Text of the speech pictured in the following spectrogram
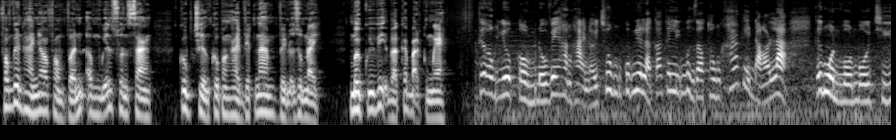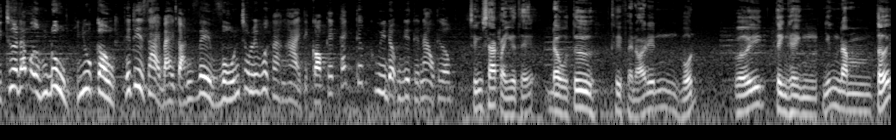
Phóng viên Hà Nho phỏng vấn ông Nguyễn Xuân Sang, Cục trưởng Cục Hàng hải Việt Nam về nội dung này. Mời quý vị và các bạn cùng nghe. Thưa ông, yêu cầu đối với hàng hải nói chung cũng như là các cái lĩnh vực giao thông khác thì đó là cái nguồn vốn bố trí chưa đáp ứng đủ nhu cầu. Thế thì giải bài toán về vốn trong lĩnh vực hàng hải thì có cái cách thức huy động như thế nào, thưa ông? Chính xác là như thế. Đầu tư thì phải nói đến vốn. Với tình hình những năm tới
